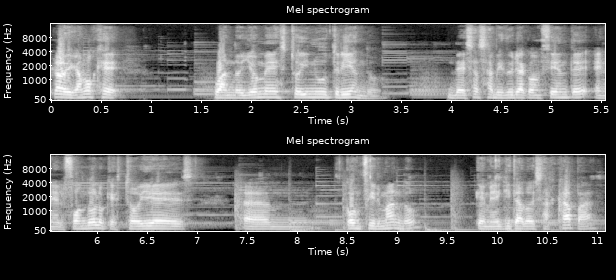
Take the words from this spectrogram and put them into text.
Claro, digamos que cuando yo me estoy nutriendo de esa sabiduría consciente, en el fondo lo que estoy es em, confirmando que me he quitado esas capas,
